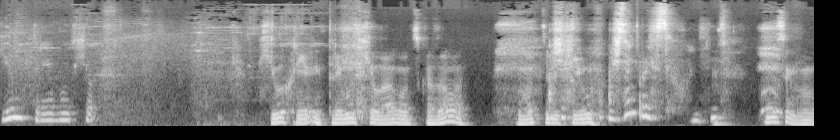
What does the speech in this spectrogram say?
Хил требует хил. Хил хре- требует хила, вот сказала. Вот тебе хил. А что происходит? Ну, вы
